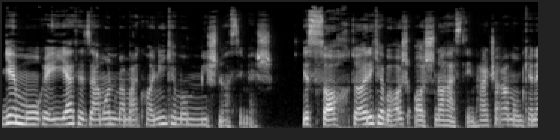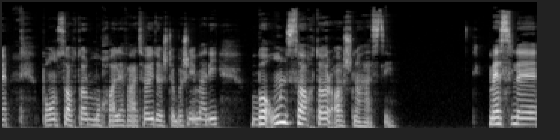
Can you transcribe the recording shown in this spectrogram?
یه موقعیت زمان و مکانی که ما میشناسیمش. یه ساختاری که باهاش آشنا هستیم. هر چقدر ممکنه با اون ساختار مخالفت هایی داشته باشیم ولی با اون ساختار آشنا هستیم. مثل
